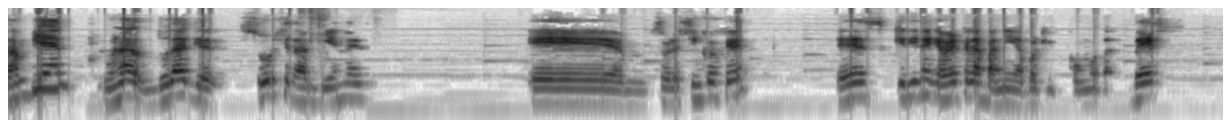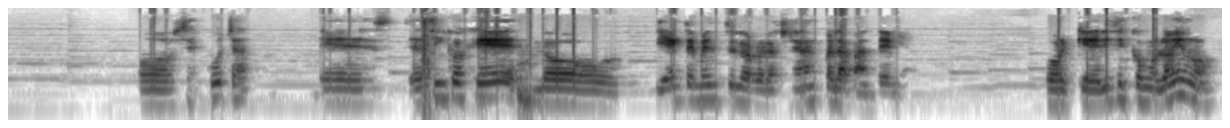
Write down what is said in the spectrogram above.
También, una duda que surge también es eh, sobre el 5G es que tiene que ver con la pandemia, porque como ves o se escucha, es- el 5G lo directamente lo relacionan con la pandemia. Porque dicen como lo mismo,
